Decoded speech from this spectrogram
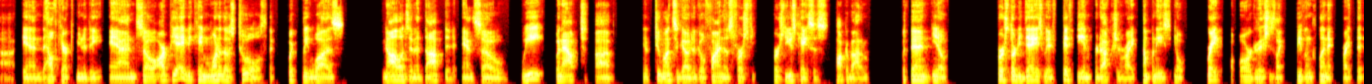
uh, in the healthcare community. And so RPA became one of those tools that quickly was acknowledged and adopted. And so we went out, uh, you know, two months ago to go find those first first use cases, talk about them. But then, you know, first 30 days, we had 50 in production, right? Companies, you know, great organizations like Cleveland Clinic, right? That,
